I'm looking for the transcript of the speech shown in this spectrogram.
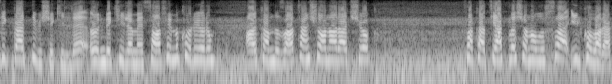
Dikkatli bir şekilde öndekiyle mesafemi koruyorum. Arkamda zaten şu an araç yok. Fakat yaklaşan olursa ilk olarak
